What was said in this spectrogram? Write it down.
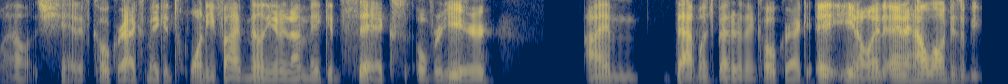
well, shit, if Kokrak's making 25 million and I'm making six over here, I'm that much better than Kokrak. Eh, you know, and, and how long does it be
